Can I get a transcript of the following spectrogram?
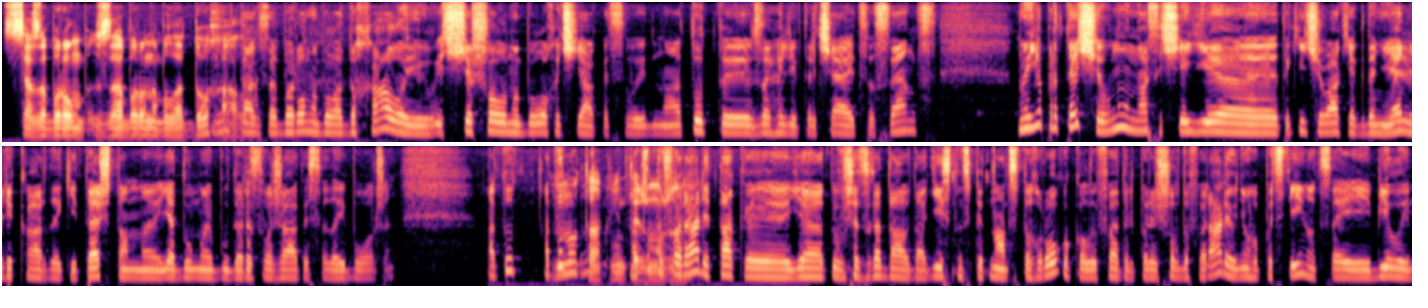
ця заборон, заборона була до хало. Ну, Так, заборона була до хало, і ще шоломи було хоч якось видно. А тут е, взагалі втрачається сенс. Ну і є про те, що ну, у нас ще є такий чувак, як Даніель Рікардо, який теж там, я думаю, буде розважатися, дай Боже. А тут а тут, ну, так, він а теж тут може. у Феррарі, так, я вже згадав, да, дійсно з 15-го року, коли Фетель перейшов до Феррарі, у нього постійно цей білий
